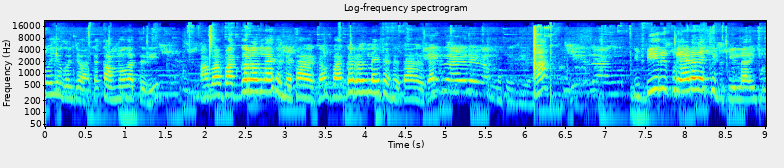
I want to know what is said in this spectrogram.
పోయే కొంచెం అంత కమ్మగా వస్తుంది అబ్బా బగ్గ రోజులు అవుతుంది తాగక బగ్గ రోజులు అవుతుంది తాగక. బీరు ఇప్పుడు ఏడ తెచ్చింది పిల్ల? ఇప్పుడు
